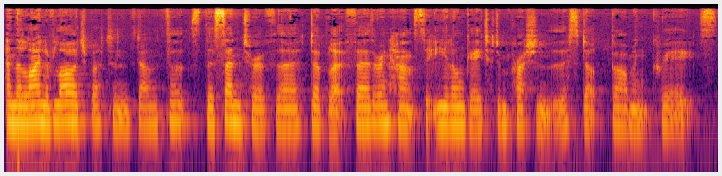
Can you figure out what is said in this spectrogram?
and the line of large buttons down the centre of the doublet further enhance the elongated impression that this garment creates.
